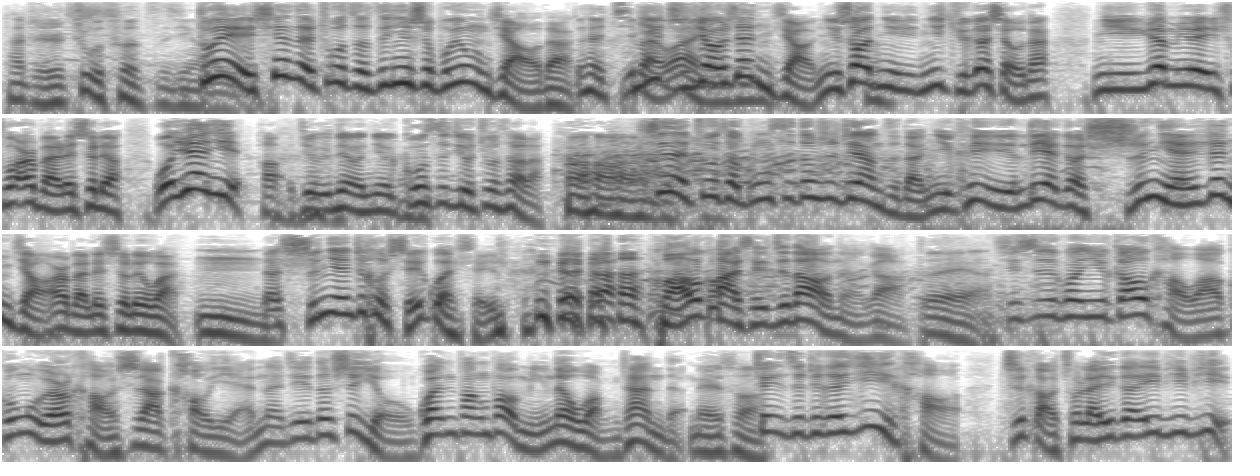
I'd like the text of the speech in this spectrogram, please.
他只是注册资金。对，现在注册资金是不用缴的，对几你只要认缴。你说你你举个手呢？你愿不愿意出二百六十六？我愿意。好，就就你公司就注册了。现在注册公司都是这样子的，你可以列个十年认缴二百六十六万。嗯，那十年之后谁管谁呢？垮不垮谁知道呢？嘎。对呀，其实关于高考啊、公务员考试啊、考研呢，这些都是有官方报名的网站的。没错。这次这个艺考只搞出来一个 A P P，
